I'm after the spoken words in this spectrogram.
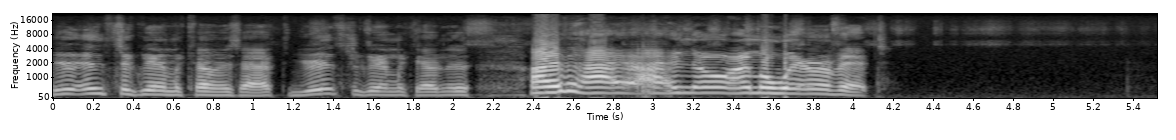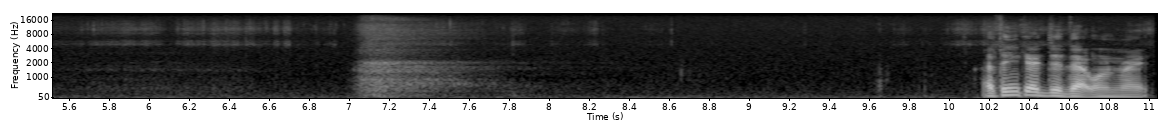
your Instagram account is hacked. Your Instagram account is. I I, I know. I'm aware of it. I think I did that one right.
